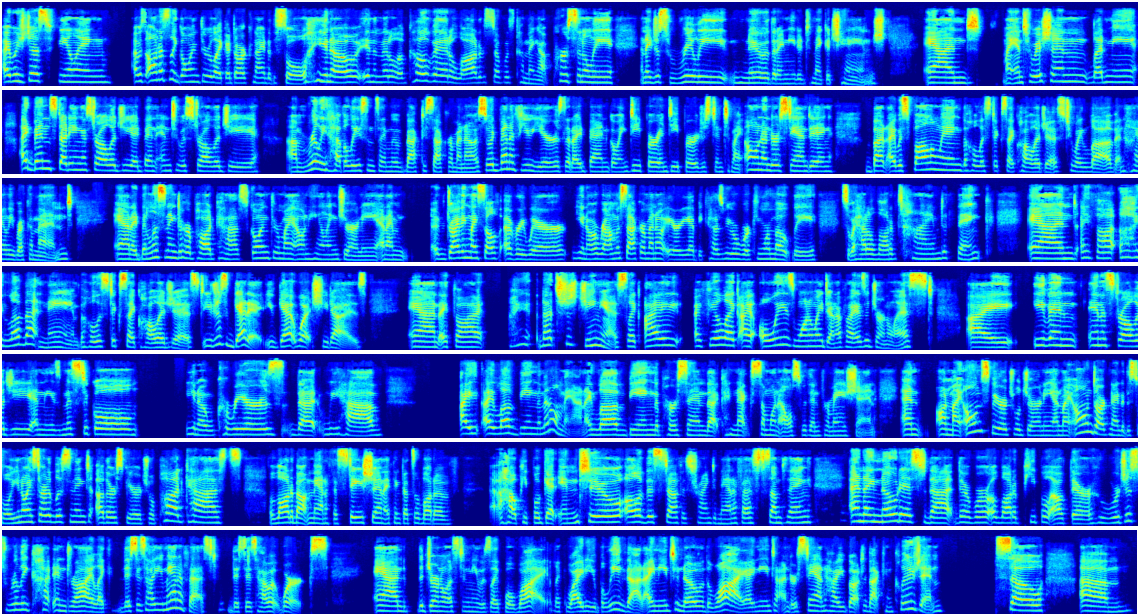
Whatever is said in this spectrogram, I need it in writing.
I was just feeling I was honestly going through like a dark night of the soul, you know, in the middle of COVID. A lot of stuff was coming up personally. And I just really knew that I needed to make a change. And my intuition led me, I'd been studying astrology, I'd been into astrology um, really heavily since I moved back to Sacramento. So it'd been a few years that I'd been going deeper and deeper just into my own understanding. But I was following the holistic psychologist who I love and highly recommend. And I'd been listening to her podcast, going through my own healing journey. And I'm Uh, driving myself everywhere, you know, around the Sacramento area because we were working remotely. So I had a lot of time to think. And I thought, oh, I love that name, the holistic psychologist. You just get it. You get what she does. And I thought, I, that's just genius. Like I I feel like I always want to identify as a journalist. I even in astrology and these mystical, you know, careers that we have, I, I love being the middleman. I love being the person that connects someone else with information. And on my own spiritual journey and my own dark night of the soul, you know, I started listening to other spiritual podcasts, a lot about manifestation. I think that's a lot of uh, how people get into all of this stuff is trying to manifest something. And I noticed that there were a lot of people out there who were just really cut and dry like, this is how you manifest, this is how it works. And the journalist in me was like, well, why? Like, why do you believe that? I need to know the why. I need to understand how you got to that conclusion. So, um,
